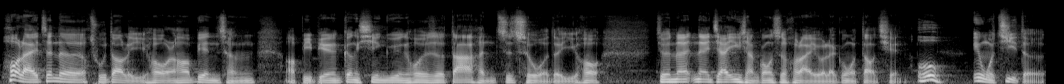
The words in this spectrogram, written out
后来真的出道了以后，然后变成啊比别人更幸运，或者说大家很支持我的以后，就是那那家音响公司后来有来跟我道歉哦，因为我记得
